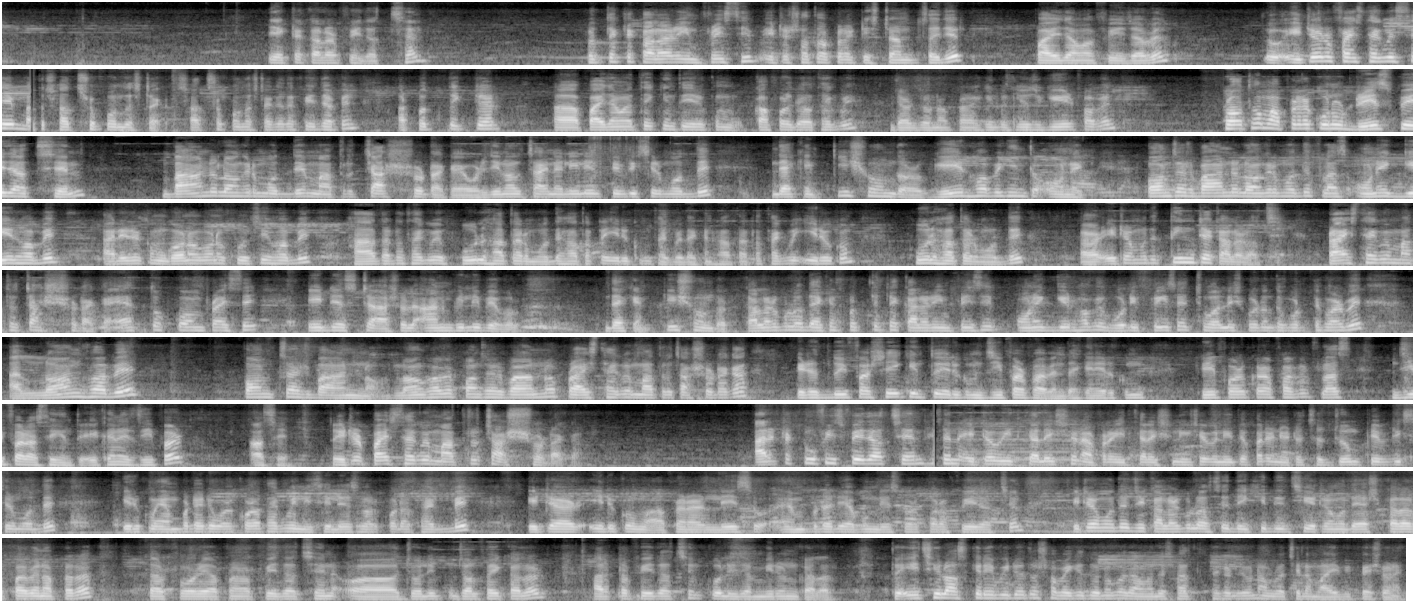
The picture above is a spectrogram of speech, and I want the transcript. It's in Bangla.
এই একটা কালার পেয়ে যাচ্ছেন। প্রত্যেকটা কালার ইমপ্রেসিভ এটার সাথে আপনারা একটা স্ট্যান্ড সাইজের পায়জামা পেয়ে যাবেন। তো এটারও প্রাইস থাকবে সেম মাত্র সাতশো পঞ্চাশ টাকা। সাতশো পঞ্চাশ টাকাতে পেয়ে যাবেন। আর প্রত্যেকটার পায়জামাতে কিন্তু এরকম কাপড় দেওয়া থাকবে, যার জন্য আপনারা কিন্তু হিউজ গিয়ে পাবেন। প্রথম আপনারা কোনো ড্রেস পেয়ে যাচ্ছেন বাউন্ন লংয়ের মধ্যে মাত্র চারশো টাকায়। অরিজিনাল চাইনা লিলিয়ান ফেব্রিক্সের মধ্যে দেখেন কি সুন্দর, গের হবে কিন্তু অনেক। পঞ্চাশ বাউন্ন লংয়ের মধ্যে প্লাস অনেক গের হবে, আর এরকম ঘন ঘন কুচি হবে। হাতাটা থাকবে ফুল হাতার মধ্যে, হাতাটা এরকম থাকবে, দেখেন হাতাটা থাকবে এরকম ফুল হাতার মধ্যে। আর এটার মধ্যে তিনটা কালার আছে। প্রাইস থাকবে মাত্র চারশো টাকা, এত কম প্রাইসে এই ড্রেসটা আসলে আনবিলিভেবল দেখেন কি সুন্দর কালারগুলো দেখেন প্রত্যেকটা কালার ইমপ্রেসিভ অনেক গির হবে বডি ফ্রি সাইজ চুয়াল্লিশ পর্যন্ত পড়তে পারবে। আর লং হবে পঞ্চাশ বাহান্ন। লং হবে পঞ্চাশ বাহান্ন প্রাইস থাকবে মাত্র চারশো টাকা। এটার দুই পাশেই কিন্তু এরকম জিপার পাবেন। দেখেন, এরকম ক্রিপার করা পাবেন প্লাস জিপার আছে কিন্তু। এখানে জিপার আছে। তো এটার প্রাইস থাকবে মাত্র চারশো টাকা। আর একটা টু পিস পেয়ে যাচ্ছেন। এটাও ঈদ কালেকশন আপনারা ঈদ কালেকশন হিসেবে নিতে পারেন। এটা হচ্ছে জুম ফেব্রিক্সের মধ্যে। এরকম এম্ব্রয়ডারি ওয়ার্ক করা থাকবে, নিচে লেস ওয়ার্ক করা থাকবে। এটার এরকম আপনারা লেস এমব্রয়ডারি এবং লেস ওয়ার্ক করা পেয়ে যাচ্ছেন। এটার মধ্যে যে কালারগুলো আছে দেখিয়ে দিচ্ছি, এটার মধ্যে অ্যাশ কালার পাবেন আপনারা। তারপরে আপনারা পেয়ে যাচ্ছেন জলি, জলপাই কালার আর একটা পেয়ে যাচ্ছেন কলিজা মেরুন কালার তো এই ছিল আজকের এই ভিডিও তো সবাইকে ধন্যবাদ আমাদের সাথে থাকার জন্য। আমরা ছিলাম আইবি ফ্যাশনে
